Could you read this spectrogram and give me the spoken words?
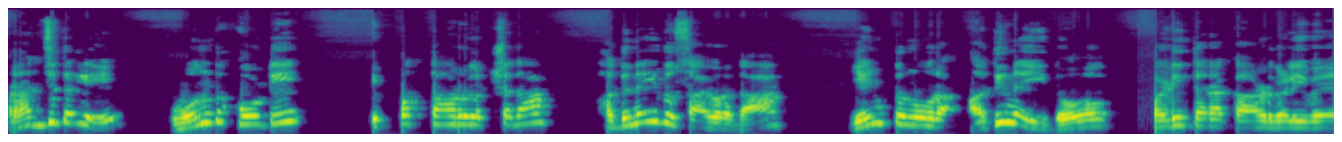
ರಾಜ್ಯದಲ್ಲಿ ಒಂದು ಕೋಟಿ ಇಪ್ಪತ್ತಾರು ಲಕ್ಷದ ಹದಿನೈದು ಸಾವಿರದ ಎಂಟು ನೂರ ಹದಿನೈದು ಪಡಿತರ ಕಾರ್ಡ್ಗಳಿವೆ.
